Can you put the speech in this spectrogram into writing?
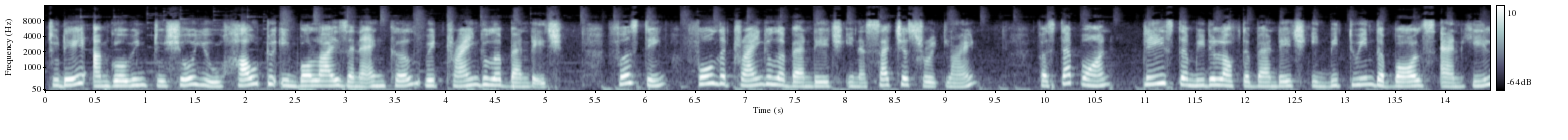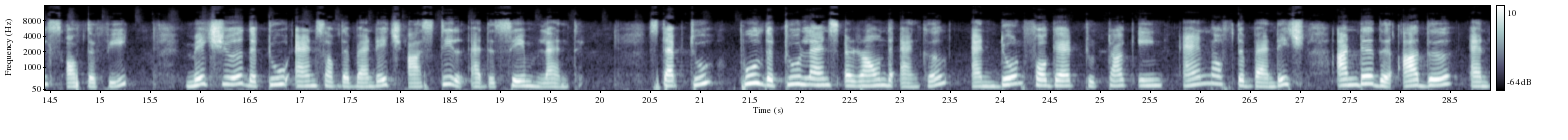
Today I'm going to show you how to immobilize an ankle with triangular bandage. First thing, fold the triangular bandage in a such a straight line. For step 1, place the middle of the bandage in between the balls and heels of the feet. Make sure the two ends of the bandage are still at the same length. Step 2, pull the two lines around the ankle and don't forget to tuck in end of the bandage under the other and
